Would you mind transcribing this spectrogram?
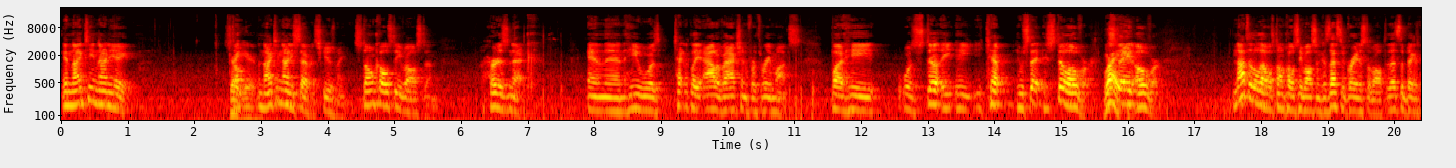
In 1998. Great Stone- year. 1997, excuse me. Stone Cold Steve Austin hurt his neck, and then he was technically out of action for three months, but he was still he, he, he kept he was he's still over. He Right. stayed over. Not to the level of Stone Cold Steve Austin because that's the greatest of all. That's the biggest.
